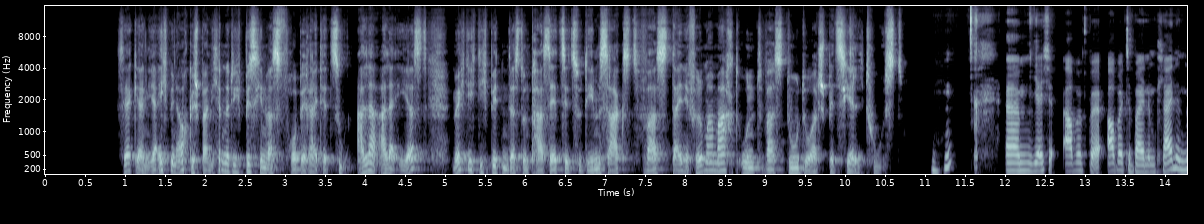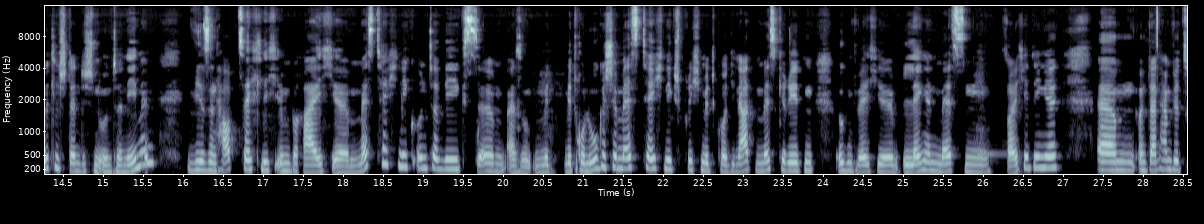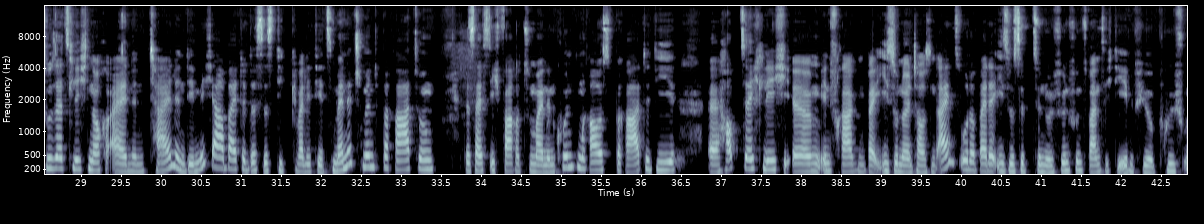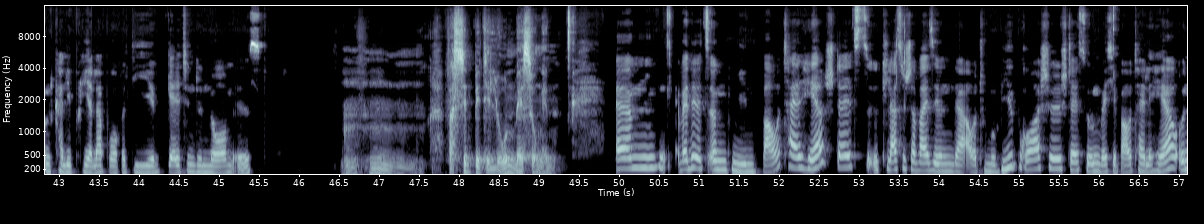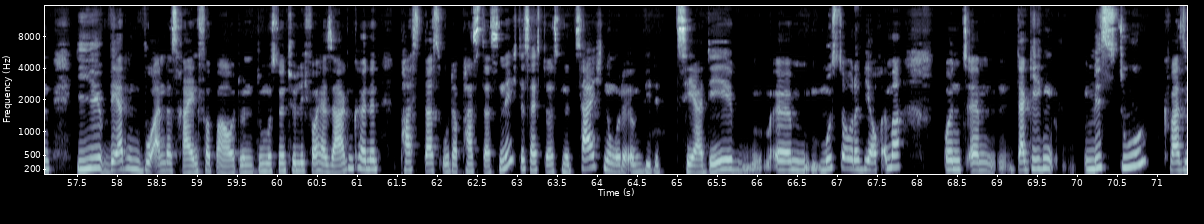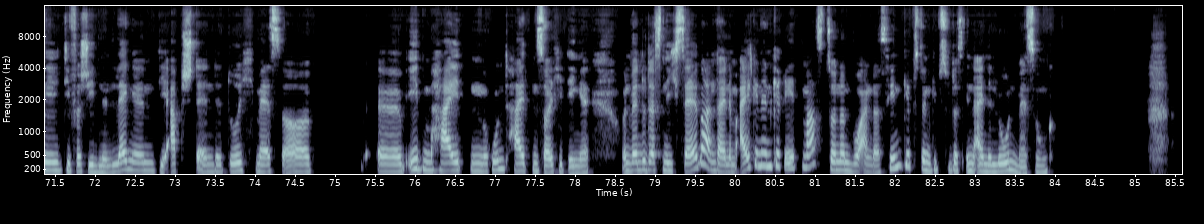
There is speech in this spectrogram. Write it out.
Sehr gern. Ja, ich bin auch gespannt. Ich habe natürlich ein bisschen was vorbereitet. Zu aller, allererst möchte ich dich bitten, dass du ein paar Sätze zu dem sagst, was deine Firma macht und was du dort speziell tust. Mhm. Ähm, ja, ich arbeite, bei einem kleinen mittelständischen Unternehmen. Wir sind hauptsächlich im Bereich äh, Messtechnik unterwegs, ähm, also mit metrologische Messtechnik, sprich mit Koordinaten, Messgeräten, irgendwelche Längen messen, solche Dinge. Ähm, und dann haben wir zusätzlich noch einen Teil, in dem ich arbeite, das ist die Qualitätsmanagementberatung. Das heißt, ich fahre zu meinen Kunden raus, berate die äh, hauptsächlich ähm, in Fragen bei ISO 9001 oder bei der ISO 17025, die eben für Prüf- und Kalibrierlabore die geltende Norm ist. Mhm. Was sind bitte Lohnmessungen? Ähm, wenn du jetzt irgendwie ein Bauteil herstellst, klassischerweise in der Automobilbranche stellst du irgendwelche Bauteile her und die werden woanders rein verbaut. Und du musst natürlich vorher sagen können, passt das oder passt das nicht. Das heißt, du hast eine Zeichnung oder irgendwie eine CAD-Muster ähm, oder wie auch immer. Und ähm, dagegen misst du quasi die verschiedenen Längen, die Abstände, Durchmesser, äh, Ebenheiten, Rundheiten, solche Dinge. Und wenn du das nicht selber an deinem eigenen Gerät machst, sondern woanders hingibst, dann gibst du das in eine Lohnmessung.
